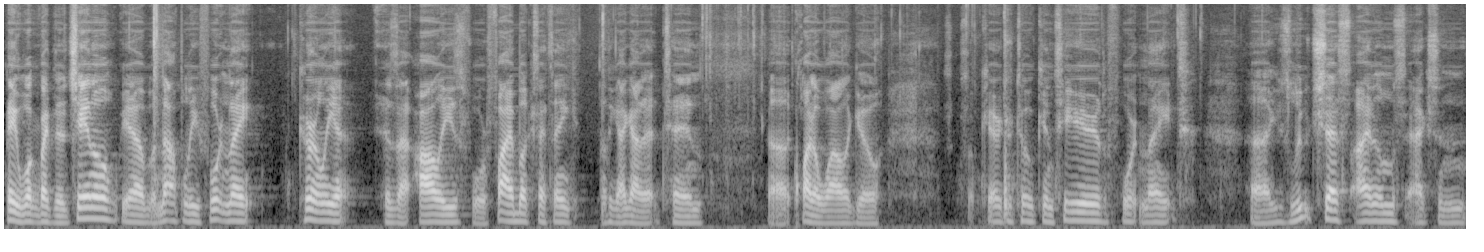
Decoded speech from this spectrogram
Hey, welcome back to the channel. We have Monopoly Fortnite currently is at Ollie's for five bucks, I think. I think I got it at 10 uh, quite a while ago. Some character tokens here, the Fortnite. Uh, use loot chest items, action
